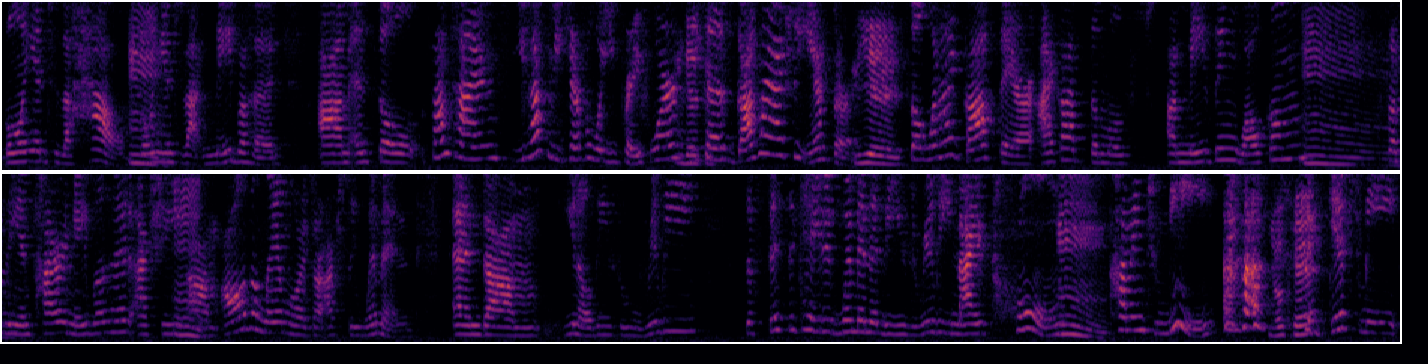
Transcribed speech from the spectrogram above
going into the house, going mm. into that neighborhood um, and so sometimes you have to be careful what you pray for because God might actually answer. Yes. So when I got there, I got the most amazing welcome mm. from the entire neighborhood. Actually, mm. um, all the landlords are actually women. And, um, you know, these really sophisticated women in these really nice homes Mm. coming to me Okay. to gift me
